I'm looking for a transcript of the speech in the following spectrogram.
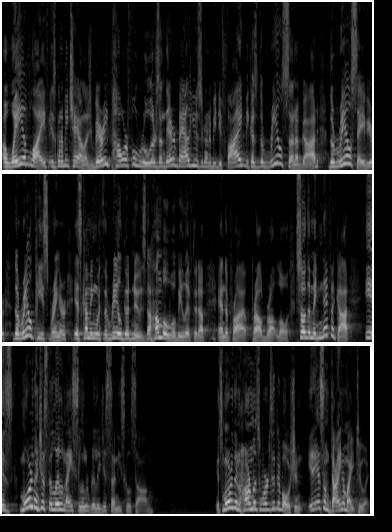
A way of life is going to be challenged. Very powerful rulers and their values are going to be defied because the real Son of God, the real Savior, the real peace bringer is coming with the real good news. The humble will be lifted up and the proud brought low. So the Magnificat is more than just a little nice little religious Sunday school song. It's more than harmless words of devotion, it has some dynamite to it.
